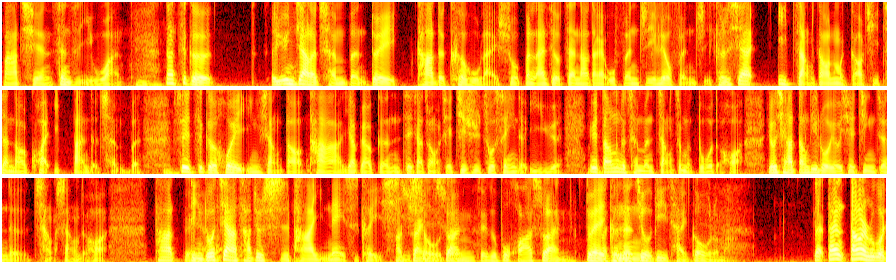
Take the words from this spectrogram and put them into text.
八千甚至一万。那这个呃运价的成本对他的客户来说，本来只有占到大概五分之一、六分之一，可是现在一涨到那么高，其实占到快一半的成本，所以这个会影响到他要不要跟这家中小企业继续做生意的意愿。因为当那个成本涨这么多的话，尤其他当地如果有一些竞争的厂商的话，他顶多价差就十趴以内是可以吸收的。算这个不划算，对可能就地采购了嘛。那但当然，如果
